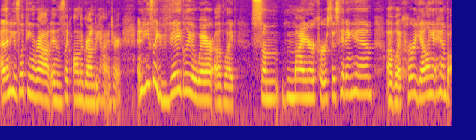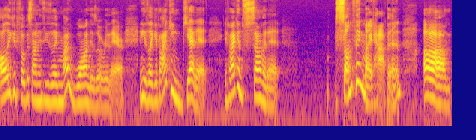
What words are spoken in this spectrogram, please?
And then he's looking around and it's like on the ground behind her. And he's like vaguely aware of like some minor curses hitting him of like her yelling at him, but all he could focus on is he's like, My wand is over there. And he's like, If I can get it, if I can summon it, something might happen. Um,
